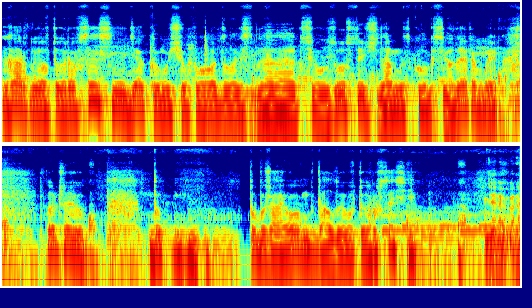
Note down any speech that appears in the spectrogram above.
гарної автограф-сесії. Дякуємо, що погодились на цю зустріч з нами з колекціонерами. Отже, побажаю вам вдалої автограф-сесії. дякую.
